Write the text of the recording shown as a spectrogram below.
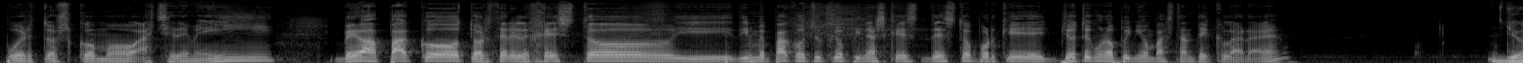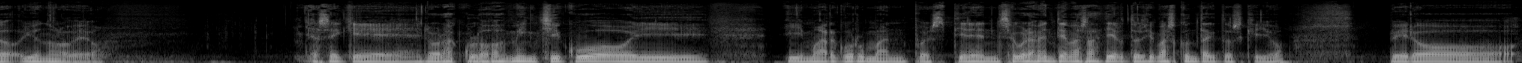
puertos como HDMI. Veo a Paco torcer el gesto y dime, Paco, ¿tú qué opinas de esto? Porque yo tengo una opinión bastante clara, ¿eh? Yo, yo no lo veo. Ya sé que el oráculo Ming Chi Kuo y, y Mark Gurman pues tienen seguramente más aciertos y más contactos que yo, pero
